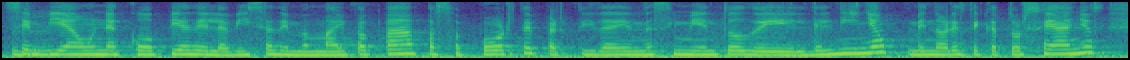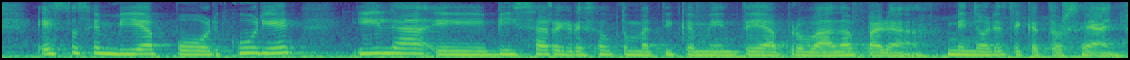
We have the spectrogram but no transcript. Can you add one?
Se envía una copia de la visa de mamá y papá, pasaporte, partida de nacimiento del, del niño, menores de 14 años. Esto se envía por courier y la eh, visa regresa automáticamente aprobada para menores de 14 años.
